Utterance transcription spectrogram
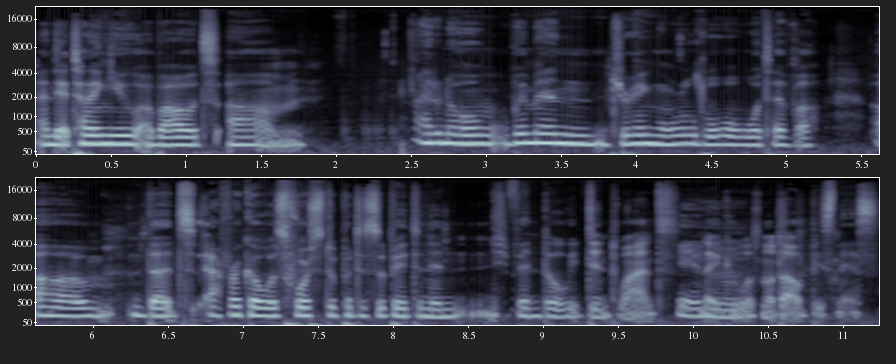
and they're telling you about um I don't know, women during World War whatever, um, that Africa was forced to participate in, in even though we didn't want. Like it was not our business.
